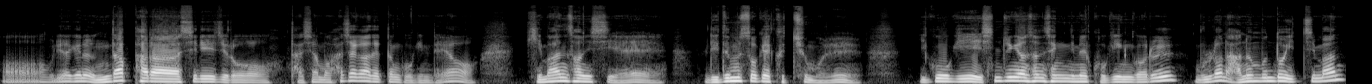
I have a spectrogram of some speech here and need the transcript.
어, 우리에게는 응답하라 시리즈로 다시 한번 화제가 됐던 곡인데요. 김한선 씨의 리듬 속의 그 춤을 이 곡이 신중현 선생님의 곡인 거를 물론 아는 분도 있지만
